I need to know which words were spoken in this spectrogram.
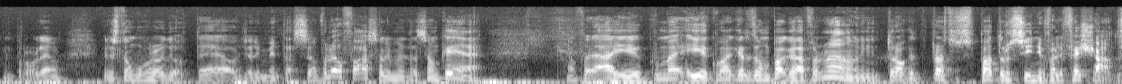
com problema. Eles estão com problema de hotel, de alimentação. Eu falei: Eu faço alimentação, quem é? Eu falei, ah, e como, é, e como é que eles vão pagar? Eu falei, não, em troca de patro- patrocínio. Eu falei, fechado.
